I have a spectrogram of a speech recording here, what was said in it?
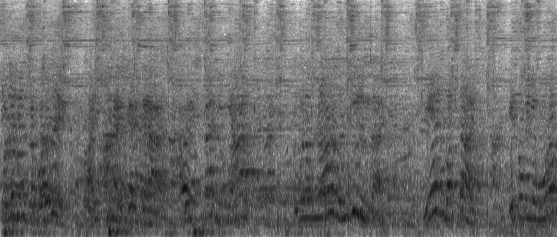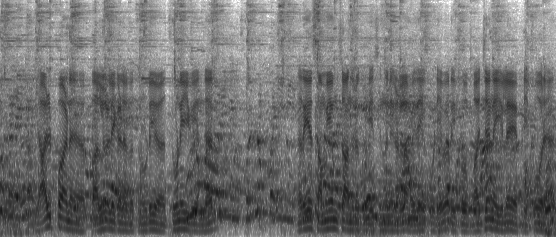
சொல்லுகின்ற பொழுது கேட்கிறார் கிருஷ்ணா நீ யார் இவ்வளவு நாள் எங்கிருந்தாய் ஏன் வந்தாய் என்னுடைய உறவுகளையும் யாழ்ப்பாண பல்கலைக்கழகத்தினுடைய துணைவேந்தர் நிறைய சமயம் சார்ந்திருக்கக்கூடிய சிந்தனைகள்லாம் விதையக்கூடியவர் இப்போ பஜனையில் எப்படி போகிறார்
